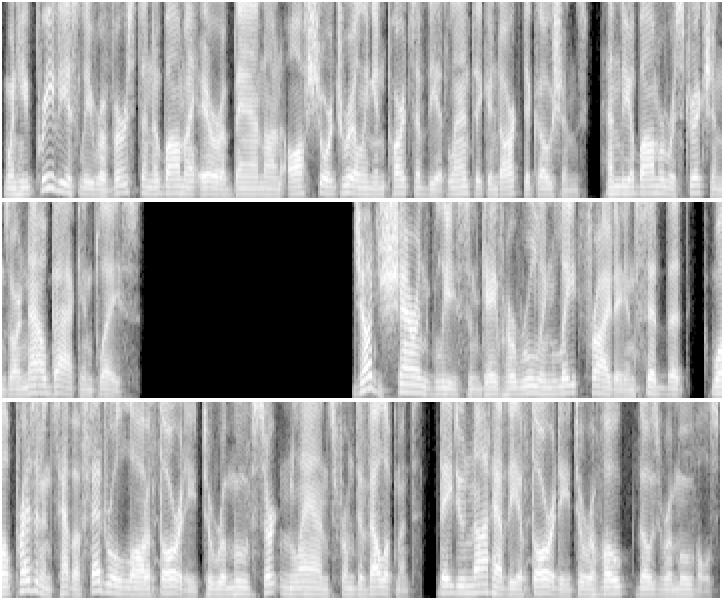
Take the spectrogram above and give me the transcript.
when he previously reversed an Obama-era ban on offshore drilling in parts of the Atlantic and Arctic Oceans, and the Obama restrictions are now back in place. Judge Sharon Gleason gave her ruling late Friday and said that, while presidents have a federal law authority to remove certain lands from development, they do not have the authority to revoke those removals.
